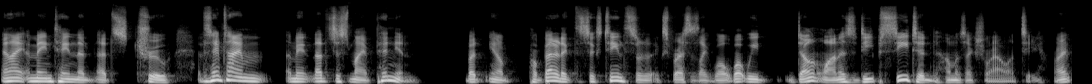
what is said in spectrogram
And I maintain that that's true. At the same time, I mean, that's just my opinion. But, you know, Pope Benedict XVI sort of expresses like, well, what we don't want is deep seated homosexuality, right?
